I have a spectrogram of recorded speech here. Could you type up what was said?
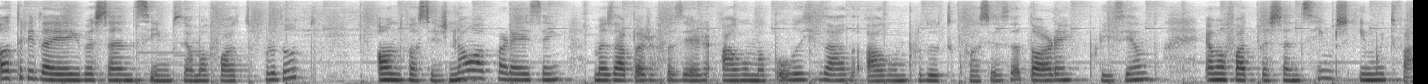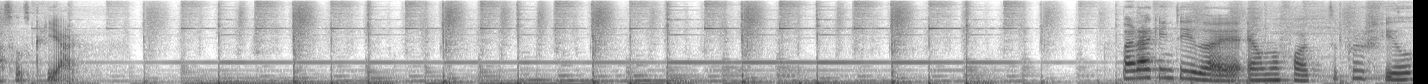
Outra ideia bastante simples é uma foto de produto onde vocês não aparecem, mas dá para fazer alguma publicidade, algum produto que vocês adorem, por exemplo. É uma foto bastante simples e muito fácil de criar. Para a quinta ideia é uma foto de perfil,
